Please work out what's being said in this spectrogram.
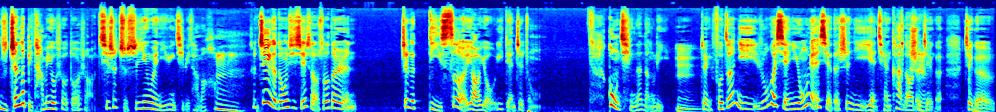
你真的比他们优秀多少？其实只是因为你运气比他们好。嗯，就这个东西，写小说的人，这个底色要有一点这种共情的能力。嗯，对，否则你如何写？你永远写的是你眼前看到的这个、这个、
